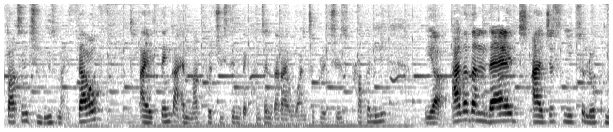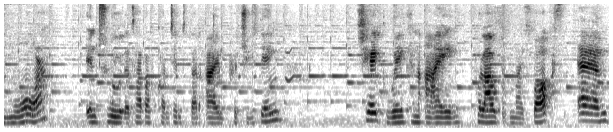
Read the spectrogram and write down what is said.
starting to lose myself i think i am not producing the content that i want to produce properly yeah other than that i just need to look more into the type of content that i'm producing check where can I pull out my socks and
